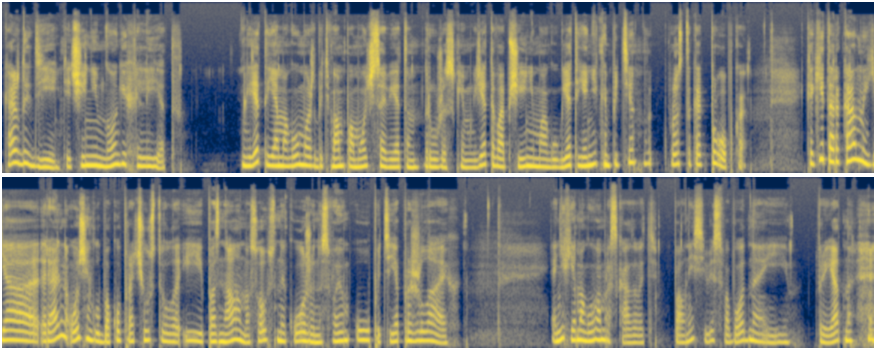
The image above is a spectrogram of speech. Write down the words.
Каждый день, в течение многих лет. Где-то я могу, может быть, вам помочь советом дружеским, где-то вообще не могу, где-то я некомпетентна просто как пробка — Какие-то арканы я реально очень глубоко прочувствовала и познала на собственной коже, на своем опыте. Я прожила их. О них я могу вам рассказывать вполне себе свободно и приятно. Но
